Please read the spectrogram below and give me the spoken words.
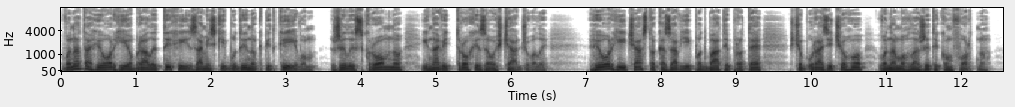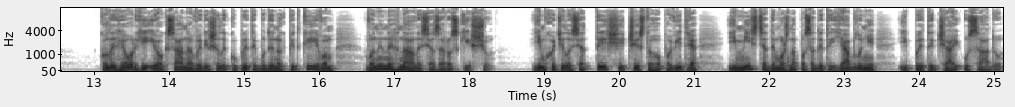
Вона та Георгій обрали тихий заміський будинок під Києвом, жили скромно і навіть трохи заощаджували. Георгій часто казав їй подбати про те, щоб у разі чого вона могла жити комфортно. Коли Георгій і Оксана вирішили купити будинок під Києвом, вони не гналися за розкішшю. Їм хотілося тиші, чистого повітря і місця, де можна посадити яблуні і пити чай у саду.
